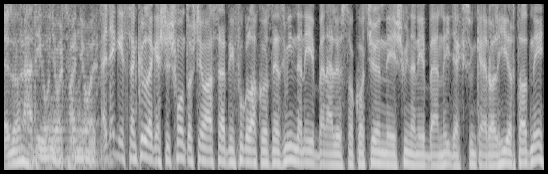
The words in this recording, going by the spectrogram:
Ez a Rádió 88. Egy egészen különleges és fontos témával szeretnénk foglalkozni, ez minden évben elő szokott jönni, és minden évben igyekszünk erről hírt adni.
